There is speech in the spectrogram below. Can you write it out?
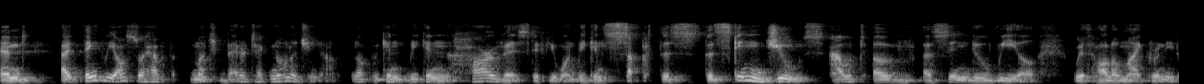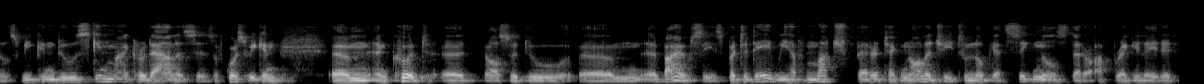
And I think we also have much better technology now. Look, we can we can harvest, if you want, we can suck this the skin juice out of a CIndU wheal with hollow microneedles. We can do skin microdialysis. Of course, we can um, and could uh, also do um, uh, biopsies. But today we have much better technology to look at signals that are upregulated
